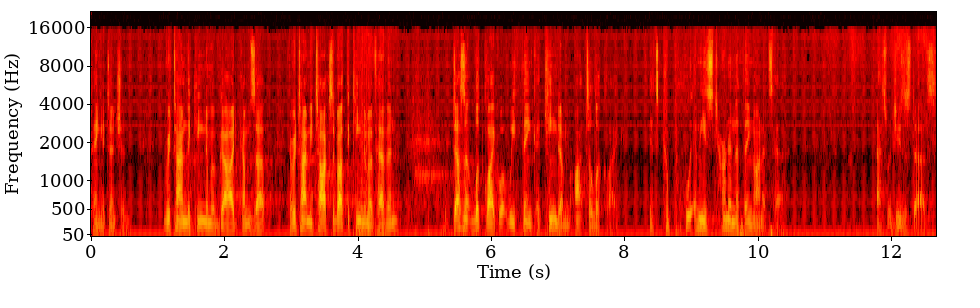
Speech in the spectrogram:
paying attention. Every time the kingdom of God comes up, every time he talks about the kingdom of heaven, it doesn't look like what we think a kingdom ought to look like. It's complete, I mean, he's turning the thing on its head. That's what Jesus does.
